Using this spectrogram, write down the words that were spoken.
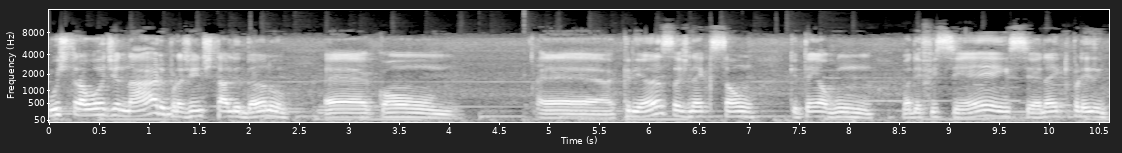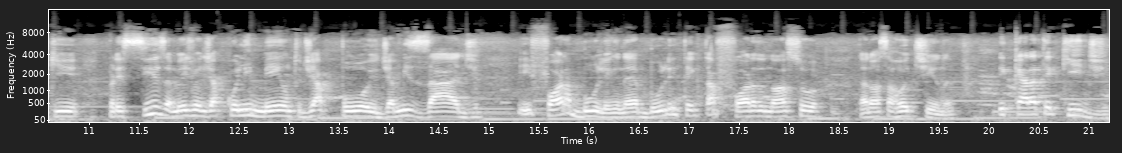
O extraordinário para a gente estar tá lidando é, com é, crianças né, que são que tem alguma deficiência, né, que, que precisa mesmo de acolhimento, de apoio, de amizade e fora bullying, né? Bullying tem que estar tá fora do nosso da nossa rotina e Karate Kid,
